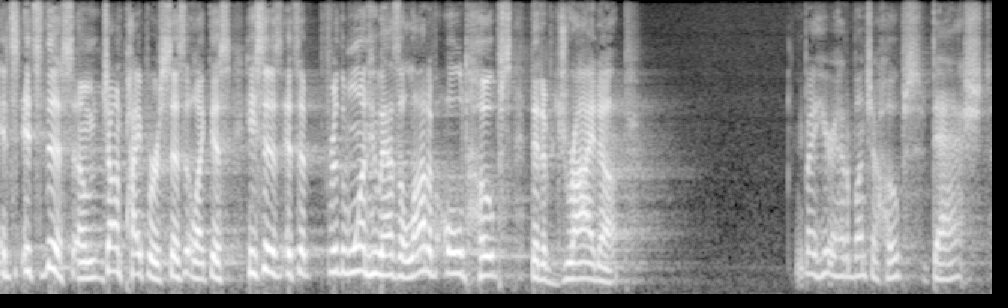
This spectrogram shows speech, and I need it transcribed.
it's, it's this. Um, John Piper says it like this He says, It's a, for the one who has a lot of old hopes that have dried up. Anybody here had a bunch of hopes dashed?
